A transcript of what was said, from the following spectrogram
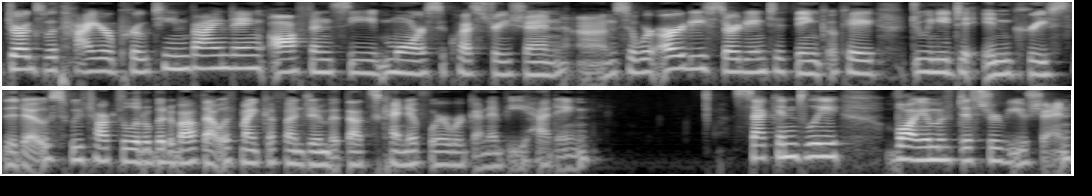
drugs with higher protein binding often see more sequestration. Um, so we're already starting to think, okay, do we need to increase the dose? We've talked a little bit about that with micafungin, but that's kind of where we're going to be heading. Secondly, volume of distribution.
